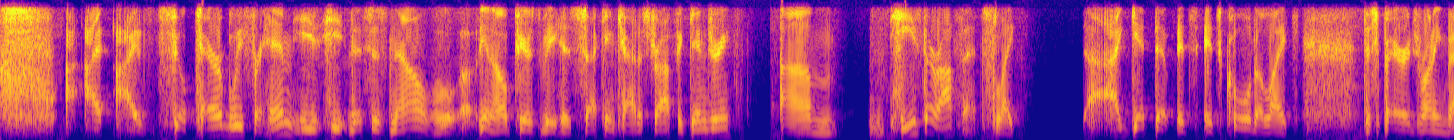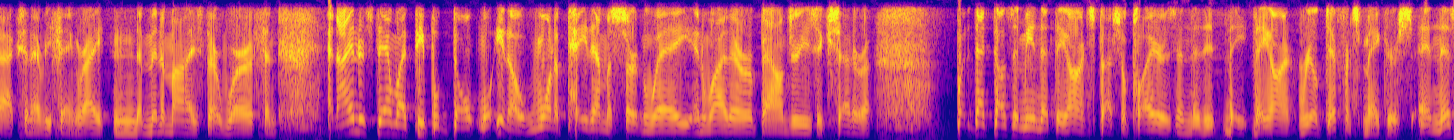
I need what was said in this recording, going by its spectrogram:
I, I feel terribly for him. He, he, this is now, you know, appears to be his second catastrophic injury. Um, he's their offense. Like, I get that it's it's cool to like disparage running backs and everything, right, and to minimize their worth, and and I understand why people don't, you know, want to pay them a certain way and why there are boundaries, et cetera that doesn't mean that they aren't special players and that they they aren't real difference makers. And this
